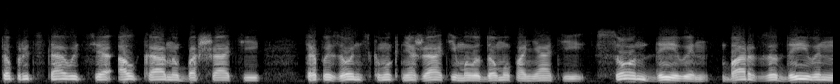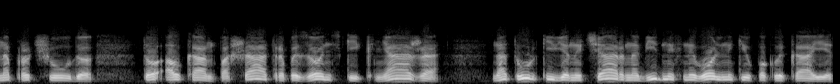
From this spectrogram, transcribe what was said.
То представиться Алкану Башаті, трапезонському княжаті, молодому паняті, сон дивен, барзо дивен на прочудо, то Алкан Паша, трапезонський княжа, на турків яничар, на бідних невольників покликає.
